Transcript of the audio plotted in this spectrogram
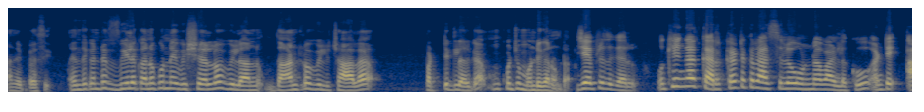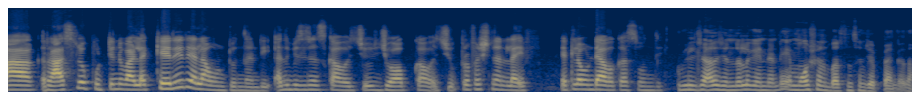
అని చెప్పేసి. ఎందుకంటే వీళ్ళకి అనుకునే విషయాల్లో వీళ్ళ దాంట్లో వీళ్ళు చాలా పర్టికులర్గా కొంచెం మొండిగానే ఉంటారు. జయప్రద గారు ముఖ్యంగా కర్కాటక రాశిలో ఉన్న వాళ్ళకు అంటే ఆ రాశిలో పుట్టిన వాళ్ళ కెరీర్ ఎలా ఉంటుందండి? అది బిజినెస్ కావచ్చు జాబ్ కావచ్చు ప్రొఫెషనల్ లైఫ్ ఎట్లా ఉండే అవకాశం ఉంది? వీళ్ళు చాలా జనరల్గా ఏంటంటే ఎమోషనల్ పర్సన్స్ అని చెప్పాం కదా.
